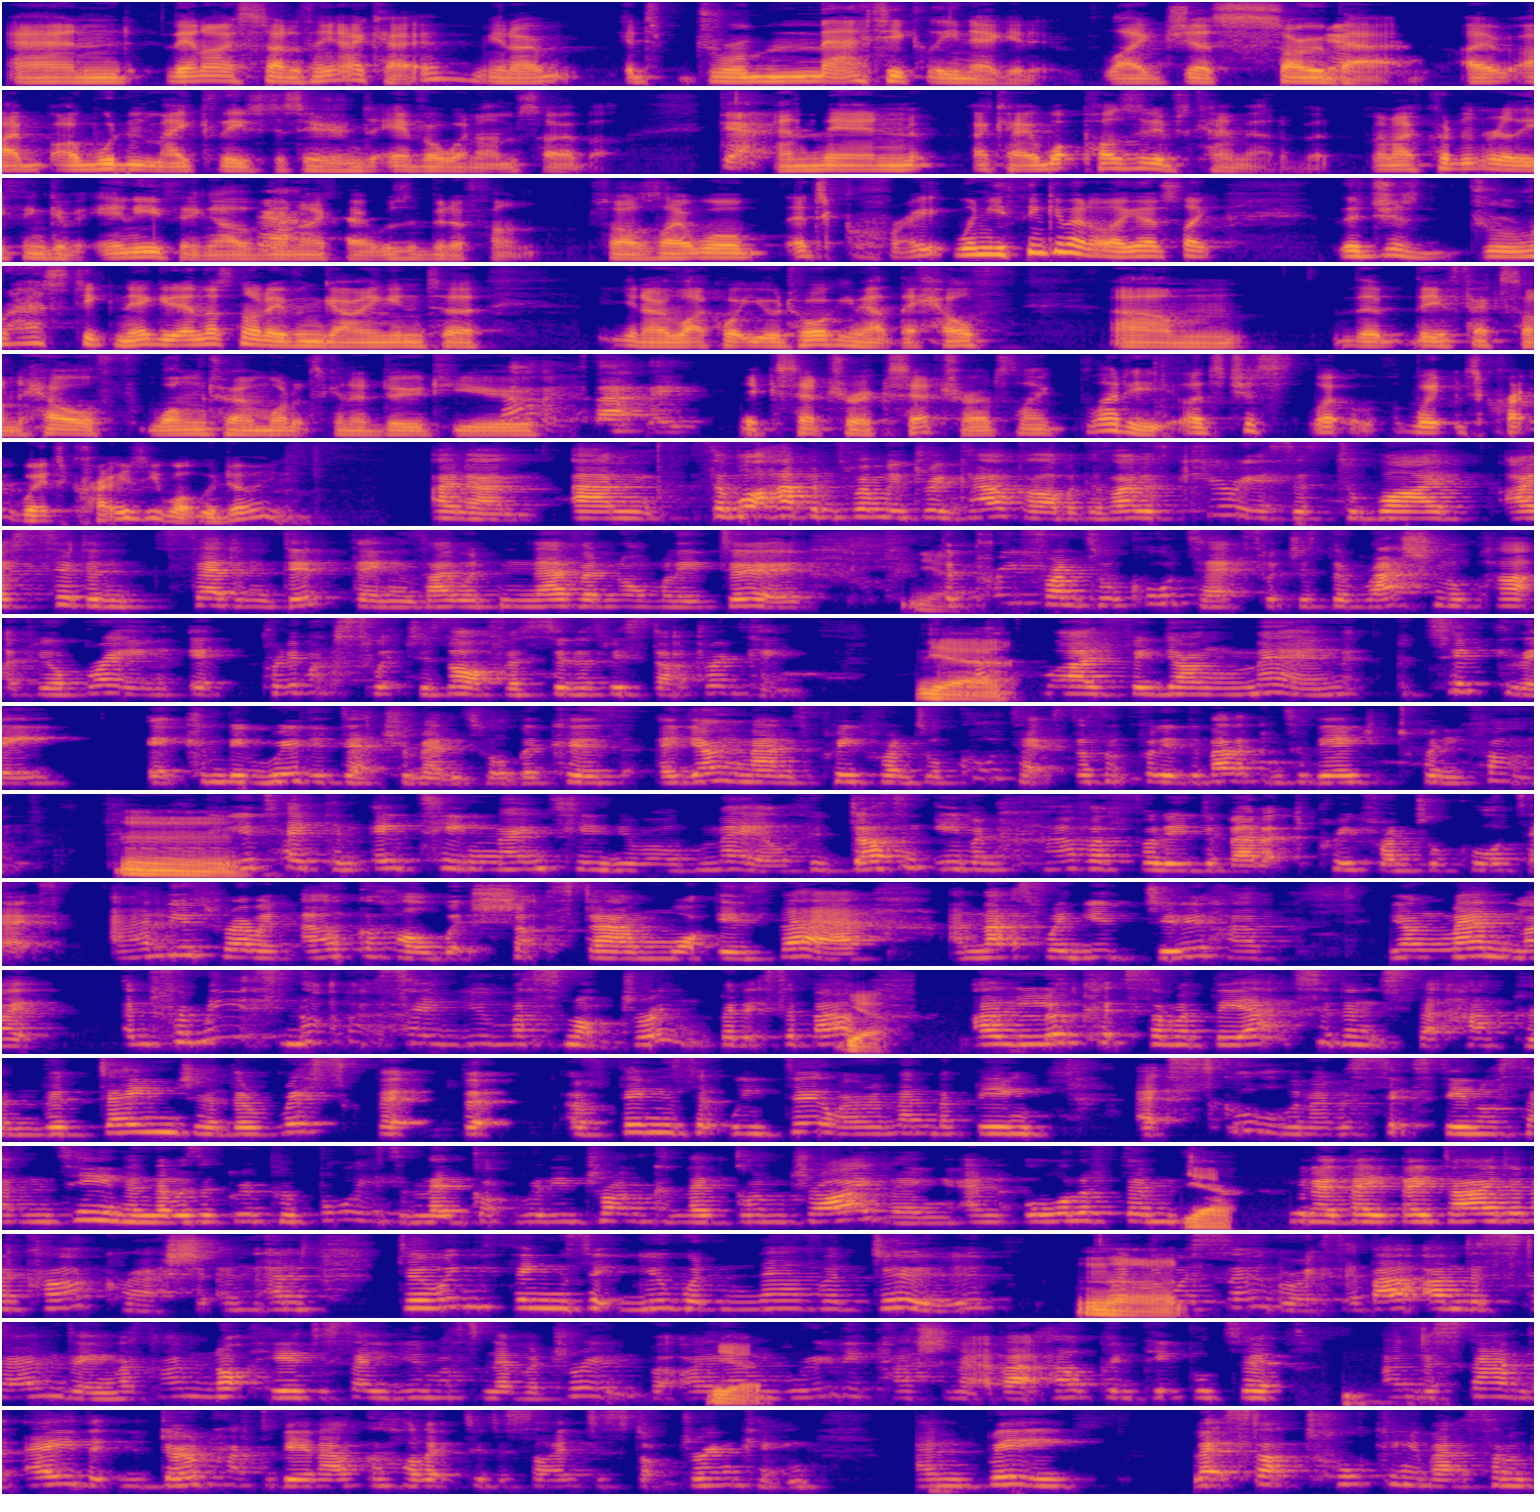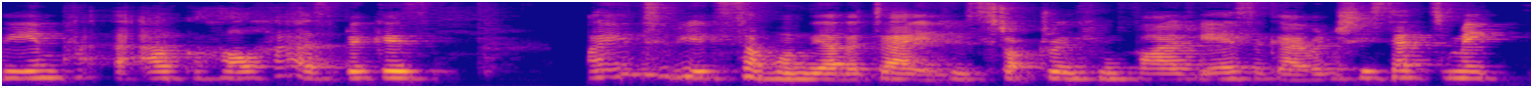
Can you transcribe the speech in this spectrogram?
And then I started thinking, okay, you know, it's dramatically negative, like just so yeah. bad. I, I, I, wouldn't make these decisions ever when I'm sober. Yeah. And then, okay, what positives came out of it? And I couldn't really think of anything other yeah. than, okay, it was a bit of fun. So I was like, well, it's great. When you think about it like that's like, they're just drastic negative. And that's not even going into, you know, like what you were talking about, the health, um, the, the effects on health, long term, what it's going to do to you, exactly, etc., etc. It's like bloody. Let's just. It's cra- it's crazy what we're doing. I know. Um, so what happens when we drink alcohol? Because I was curious as to why I said and said and did things I would never normally do. Yeah. The prefrontal cortex, which is the rational part of your brain, it pretty much switches off as soon as we start drinking. Yeah. That's why for young men, particularly, it can be really detrimental because a young man's prefrontal cortex doesn't fully develop until the age of 25. Mm. You take an 18, 19 year old male who doesn't even have a fully developed prefrontal cortex, and you throw in alcohol, which shuts down what is there. And that's when you do have young men like, and for me, it's not about saying you must not drink, but it's about yeah. I look at some of the accidents that happen, the danger, the risk that, that of things that we do. I remember being at school when I was 16 or 17 and there was a group of boys and they'd got really drunk and they'd gone driving and all of them, yeah. you know, they, they died in a car crash and, and doing things that you would never do no. when you were sober. It's about understanding. Like I'm not here to say you must never drink, but I yeah. am really passionate about helping people to understand A, that you don't have to be an alcoholic to decide to stop drinking and B, let's start talking about some of the impact that alcohol has because – I interviewed someone the other day who stopped drinking five years ago, and she said to me,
